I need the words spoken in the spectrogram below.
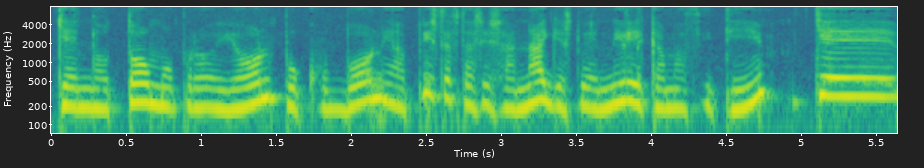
καινοτόμο προϊόν που κουμπώνει απίστευτα στις ανάγκες του ενήλικα μαθητή και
